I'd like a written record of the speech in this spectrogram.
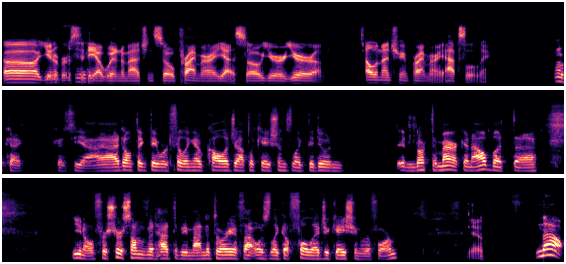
Uh, university, I wouldn't imagine. So primary, yes. So your your um, elementary and primary, absolutely. Okay, because yeah, I, I don't think they were filling out college applications like they do in in North America now, but. Uh, you know, for sure, some of it had to be mandatory if that was like a full education reform. Yeah. Now,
